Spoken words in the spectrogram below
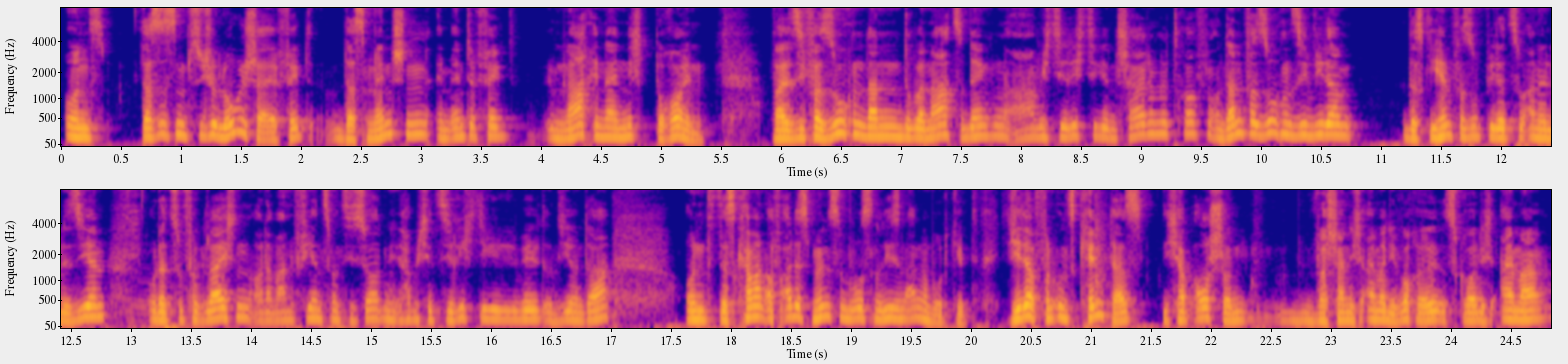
Und das ist ein psychologischer Effekt, dass Menschen im Endeffekt im Nachhinein nicht bereuen. Weil sie versuchen dann drüber nachzudenken, ah, habe ich die richtige Entscheidung getroffen? Und dann versuchen sie wieder, das Gehirn versucht wieder zu analysieren oder zu vergleichen, oh, da waren 24 Sorten, habe ich jetzt die richtige gewählt und hier und da. Und das kann man auf alles münzen, wo es ein Riesenangebot gibt. Jeder von uns kennt das. Ich habe auch schon, wahrscheinlich einmal die Woche, scroll ich einmal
